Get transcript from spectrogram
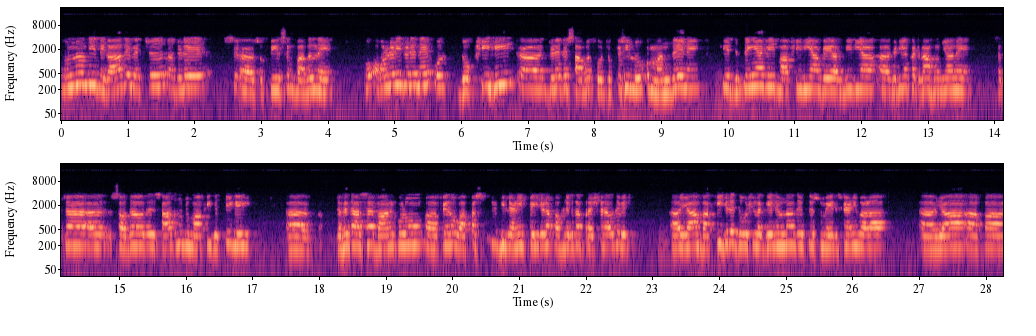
ਉਹਨਾਂ ਦੀ ਨਿਗਾਹ ਦੇ ਵਿੱਚ ਜਿਹੜੇ ਸੁਖਬੀਰ ਸਿੰਘ ਬਾਦਲ ਨੇ ਉਹ ਆਲਰੇਡੀ ਜਿਹੜੇ ਨੇ ਉਹ ਦੋਖੀ ਹੀ ਜਿਹੜੇ ਨੇ ਸਾਬਤ ਹੋ ਚੁੱਕੇ ਸੀ। ਲੋਕ ਮੰਨਦੇ ਨੇ ਕਿ ਜਿੰਨੀਆਂ ਵੀ ਮਾਫੀ ਦੀਆਂ ਬੇਅਦਬੀ ਦੀਆਂ ਜਿਹੜੀਆਂ ਘਟਨਾ ਹੋਈਆਂ ਨੇ ਸੱਚਾ ਸੌਦਾ ਦੇ ਸਾਧ ਨੂੰ ਜੋ ਮਾਫੀ ਦਿੱਤੀ ਗਈ ਜਥੇਦਾਰ ਸਾਹਿਬਾਨ ਕੋਲੋਂ ਫਿਰ ਉਹ ਵਾਪਸ ਵੀ ਲੈਣੀ ਪਈ ਜਿਹੜਾ ਪਬਲਿਕ ਦਾ ਪ੍ਰੈਸ਼ਰ ਆ ਉਹਦੇ ਵਿੱਚ। ਜਾਂ ਬਾਕੀ ਜਿਹੜੇ ਦੋਸ਼ ਲੱਗੇ ਨੇ ਉਹਨਾਂ ਦੇ ਉੱਤੇ ਸੁਮੇਧ ਸੈਣੀ ਵਾਲਾ ਅਹ, ਜਾਂ ਆਪਾਂ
